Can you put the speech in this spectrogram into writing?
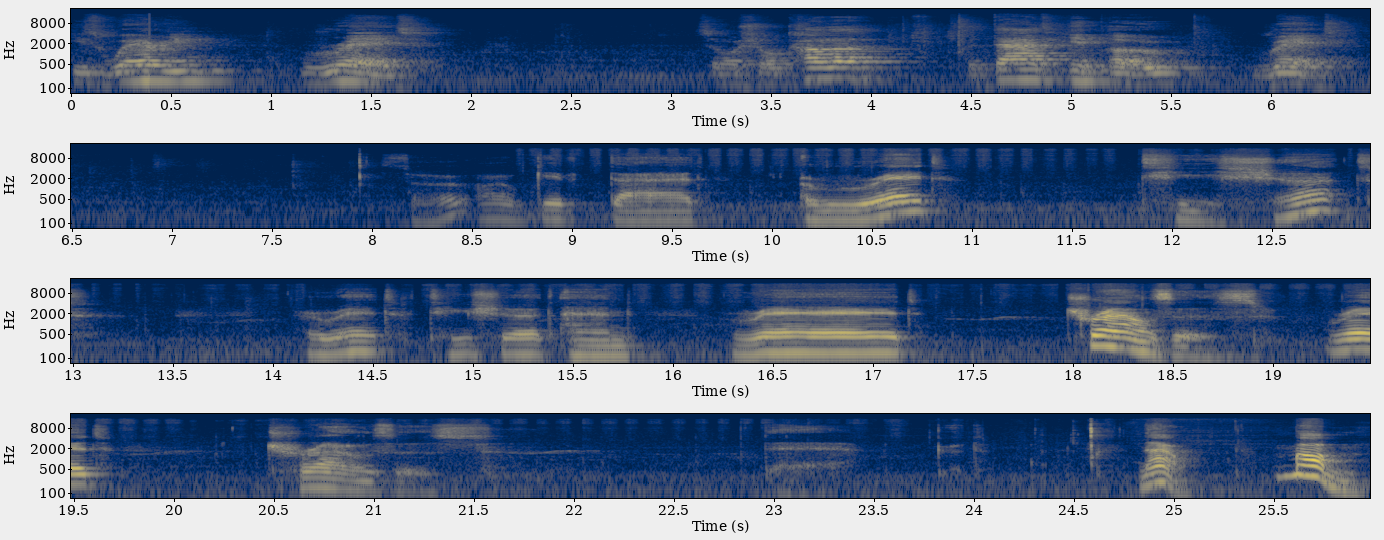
He's wearing red. So I shall colour the dad hippo red. So I'll give dad a red t-shirt, a red t-shirt and red trousers. Red trousers. There, good. Now, Mum,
